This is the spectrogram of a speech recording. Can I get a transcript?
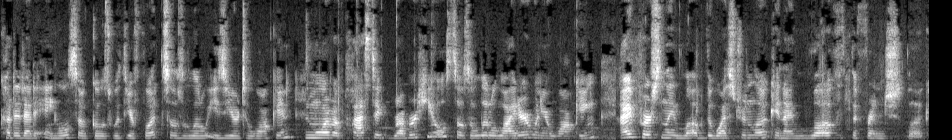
cut it at an angle so it goes with your foot so it's a little easier to walk in. It's more of a plastic rubber heel so it's a little lighter when you're walking. I personally love the western look and I love the fringe look.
